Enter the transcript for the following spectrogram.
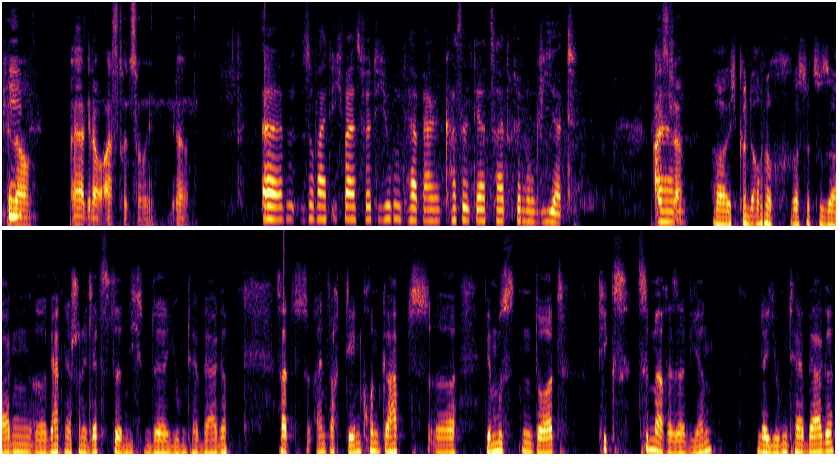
genau. Ja, genau, Astrid, sorry. Ja. Ähm, soweit ich weiß, wird die Jugendherberge Kassel derzeit renoviert. Alles Ähm, klar. Äh, ich könnte auch noch was dazu sagen. Äh, wir hatten ja schon die letzte nicht in der Jugendherberge. Es hat einfach den Grund gehabt, äh, wir mussten dort fix Zimmer reservieren in der Jugendherberge.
